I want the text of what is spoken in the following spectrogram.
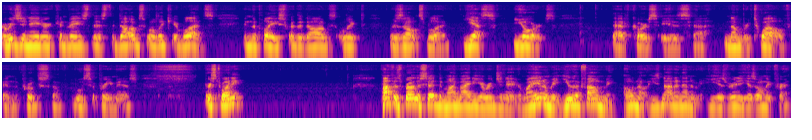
Originator conveys this. The dogs will lick your bloods in the place where the dogs licked results blood. Yes, yours. That, of course, is uh, number 12 in the proofs of who Supreme is. Verse 20 Papa's brother said to my mighty originator, My enemy, you have found me. Oh no, he's not an enemy. He is really his only friend.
